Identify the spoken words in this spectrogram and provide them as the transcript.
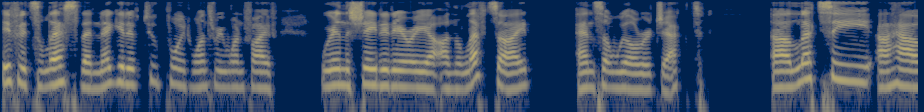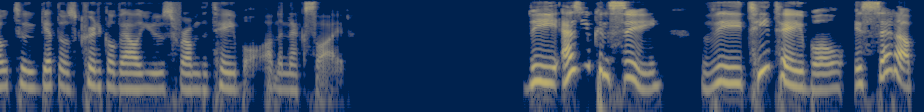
If it's less than negative 2.1315, we're in the shaded area on the left side, and so we'll reject. Uh, let's see uh, how to get those critical values from the table on the next slide. The, as you can see, the t-table is set up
